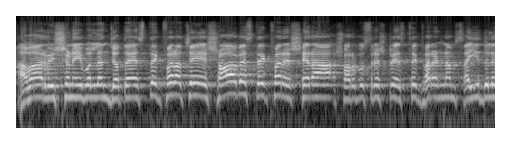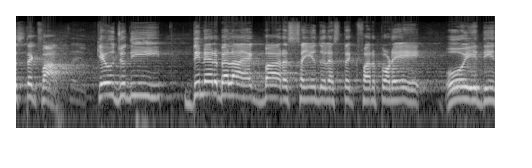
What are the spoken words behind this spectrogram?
আবার বিশ্বনেই বললেন, যত ইস্তেগফার আছে, সব ইস্তেগফারের সেরা, সর্বশ্রেষ্ঠ ইস্তেগফারের নাম সাইয়্যিদুল ইস্তেগফার। কেউ যদি দিনের বেলা একবার সাইয়্যিদুল ইস্তেগফার পড়ে, ওই দিন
